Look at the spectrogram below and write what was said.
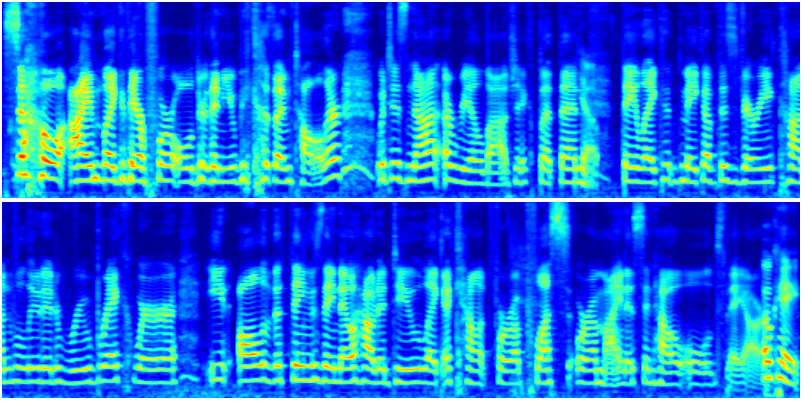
so I'm like therefore older than you because I'm taller," which is not a real logic. But then Yep. they like make up this very convoluted rubric where eat all of the things they know how to do like account for a plus or a minus in how old they are. Okay,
